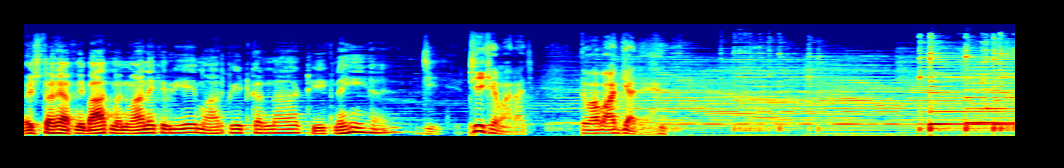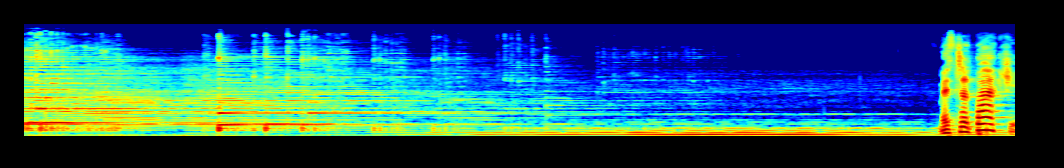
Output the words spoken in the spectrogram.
इस तरह अपनी बात मनवाने के लिए मारपीट करना ठीक नहीं है। जी ठीक है महाराज। तो अब आज्ञा दें। मिस्टर पाक्षी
